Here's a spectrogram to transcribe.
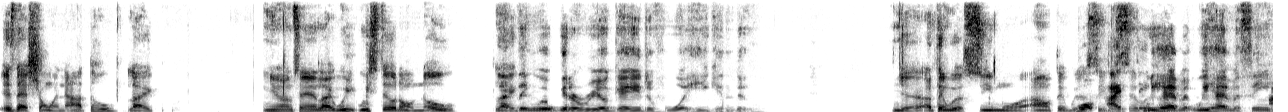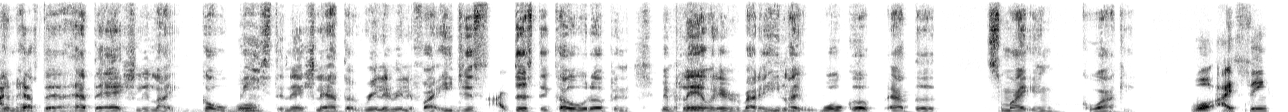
Is that showing out though? Like you know what I'm saying? Like we we still don't know. I think we'll get a real gauge of what he can do. yeah, I think we'll see more. I don't think we'll Well, see the I ceiling. we haven't we haven't seen I- him have to have to actually like go Well- beast and actually have to really really fight. He just I- dusted code up and been playing with everybody. He like woke up after smiting Kawaki. Well, I think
